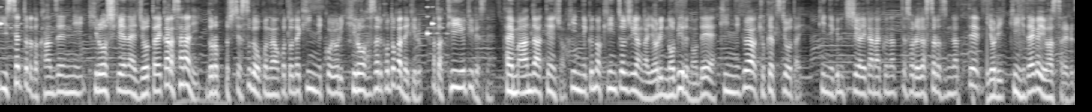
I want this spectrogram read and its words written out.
1セットだと完全に疲労しきれない状態からさらにドロップしてすぐ行うことで筋肉をより疲労させることができる。あとは TUT ですね。タイムアンダーテンション。筋肉の緊張時間がより伸びるので筋肉が虚血状態。筋肉に血がいかなくなってそれがストレスになってより筋肥大が誘発される。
